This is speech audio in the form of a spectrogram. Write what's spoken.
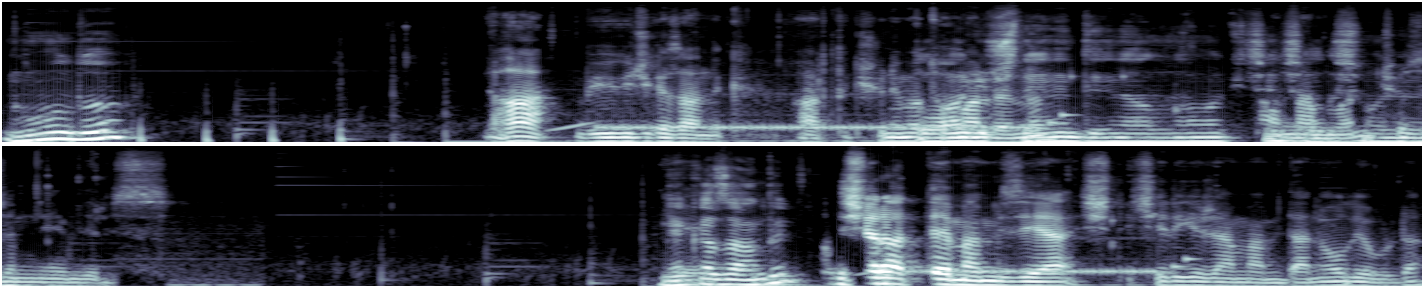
Ne oldu? Aha büyü gücü kazandık. Artık şunu mu Doğa tomarlarını güçlerinin dilini anlamak için anlamlarını çalışmalıyım. çözümleyebiliriz. Ne Okey. kazandık? Dışarı attı hemen bizi ya. İşte içeri gireceğim ben bir daha. Ne oluyor burada?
